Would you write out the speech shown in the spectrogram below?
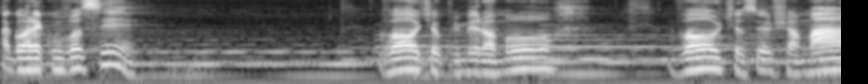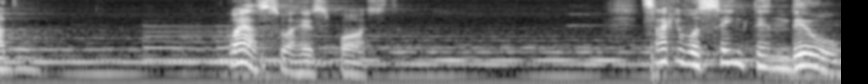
Agora é com você. Volte ao primeiro amor. Volte ao seu chamado. Qual é a sua resposta? Será que você entendeu,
